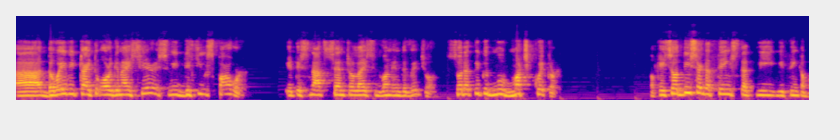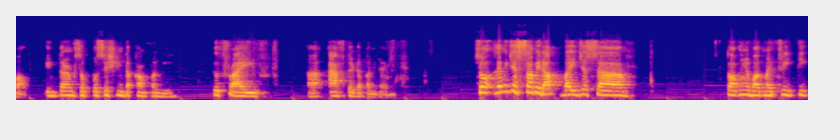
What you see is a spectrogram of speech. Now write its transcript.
Uh, the way we try to organize here is we diffuse power. It is not centralized in one individual so that we could move much quicker. Okay, so these are the things that we, we think about in terms of positioning the company to thrive uh, after the pandemic. So let me just sum it up by just uh, talking about my three, t-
